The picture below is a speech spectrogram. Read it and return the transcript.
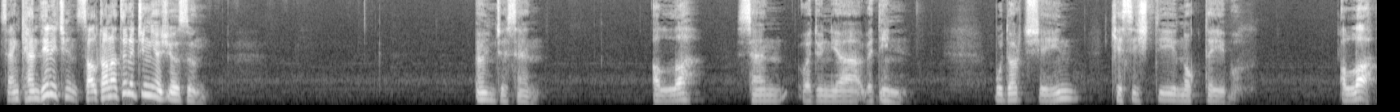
Sen kendin için, saltanatın için yaşıyorsun. Önce sen, Allah, sen ve dünya ve din, bu dört şeyin kesiştiği noktayı bul. Allah,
